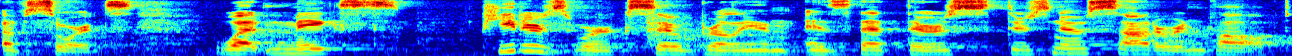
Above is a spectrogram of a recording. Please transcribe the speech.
of sorts what makes Peter's work so brilliant is that there's there's no solder involved.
